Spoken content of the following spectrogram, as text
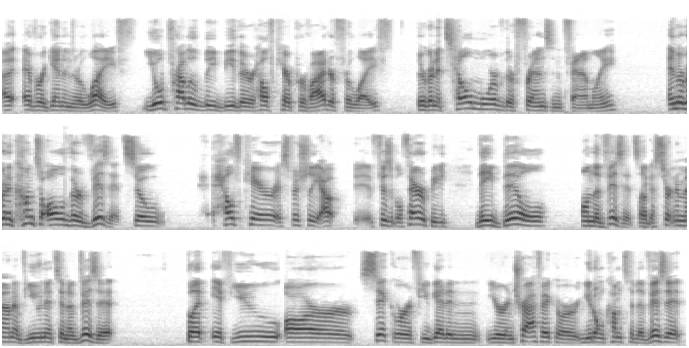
uh, ever again in their life, you'll probably be their healthcare provider for life. They're going to tell more of their friends and family, and they're going to come to all of their visits. So healthcare, especially out physical therapy, they bill on the visits, like a certain amount of units in a visit. But if you are sick or if you get in, you're in traffic or you don't come to the visit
